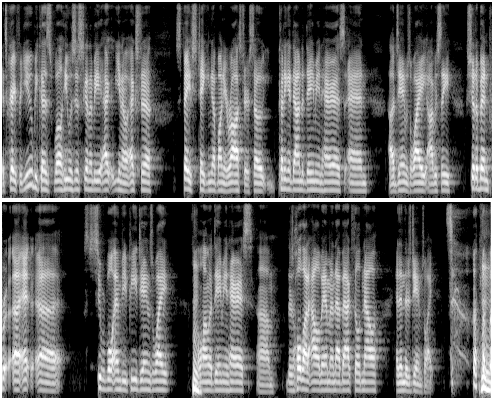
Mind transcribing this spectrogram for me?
It's great for you because well he was just going to be you know extra space taking up on your roster. So cutting it down to Damien Harris and uh, James White obviously should have been uh, uh, Super Bowl MVP James White hmm. along with Damien Harris. Um, there's a whole lot of Alabama in that backfield now, and then there's James White. So hmm.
